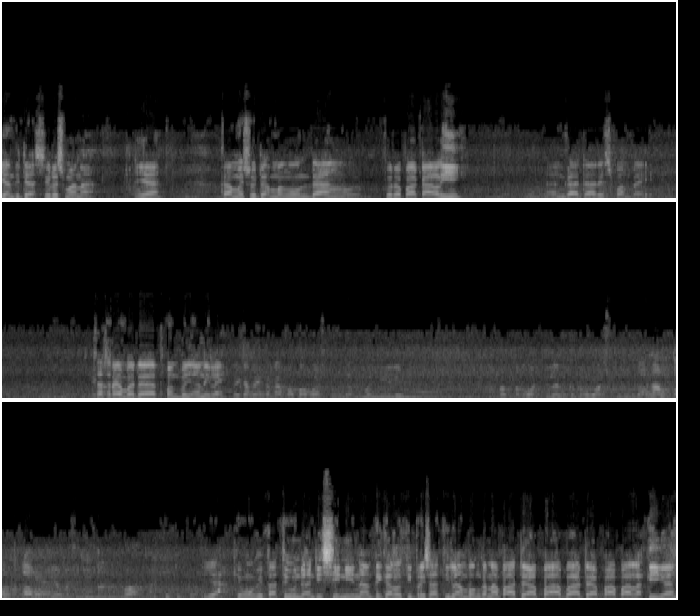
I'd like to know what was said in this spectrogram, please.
yang tidak serius mana, ya. Kami sudah mengundang beberapa kali, nggak ada respon baik. Saya serahkan pada teman-teman yang nilai. Tapi katanya kenapa Bawaslu nggak mengirim apa perwakilan ke Bawaslu Lampung Pak? Dia masih di Ya, mau kita diundang di sini. Nanti kalau diperiksa di Lampung, kenapa ada apa-apa, ada apa-apa lagi kan?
